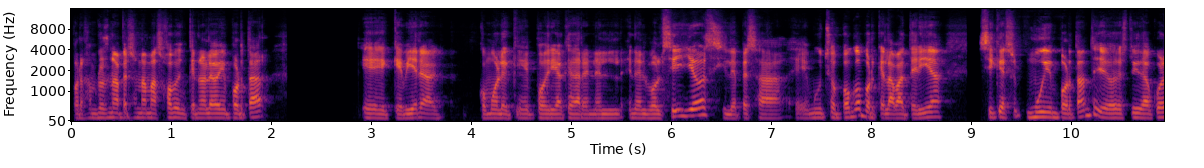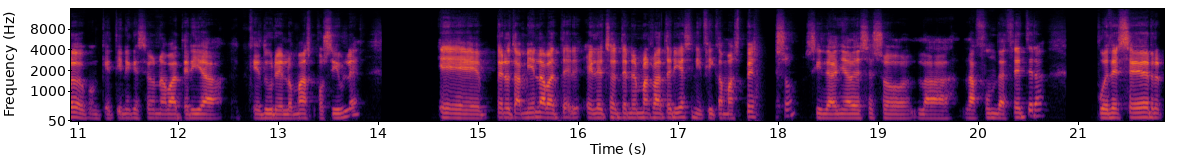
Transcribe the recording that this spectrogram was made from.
por ejemplo, es una persona más joven que no le va a importar, eh, que viera cómo le podría quedar en el, bolsillo, si le pesa eh, mucho o poco, porque la batería sí que es muy importante. Yo estoy de acuerdo con que tiene que ser una batería que dure lo más posible. eh, pero también la el hecho de tener más batería significa más peso. Si le añades eso, la, funda, etcétera, puede ser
